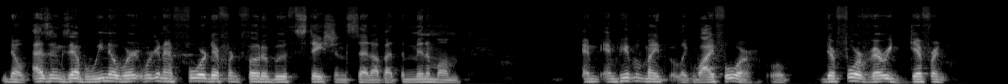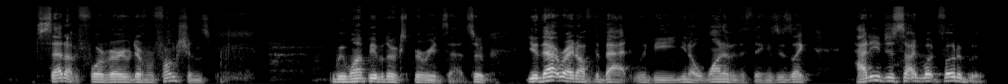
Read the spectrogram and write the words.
you know, as an example, we know we're, we're going to have four different photo booth stations set up at the minimum. And, and people might like, why four? Well, they're four very different setups for very different functions. We want people to experience that. So yeah, that right off the bat would be, you know, one of the things is like, how do you decide what photo booth?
